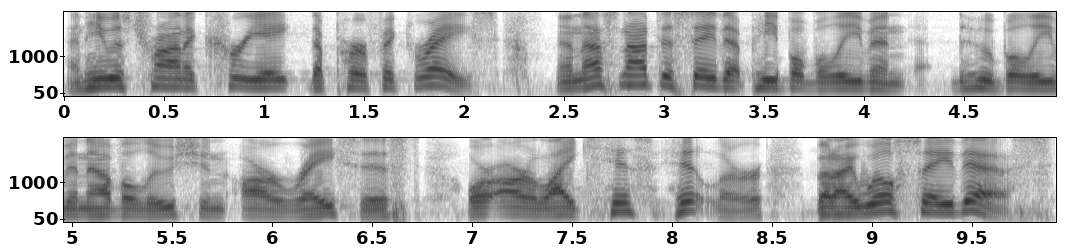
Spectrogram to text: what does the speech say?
And he was trying to create the perfect race. And that's not to say that people believe in, who believe in evolution are racist or are like Hitler, but I will say this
